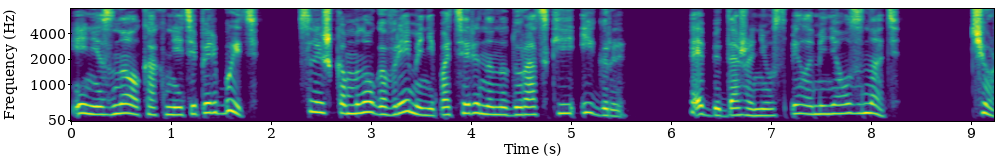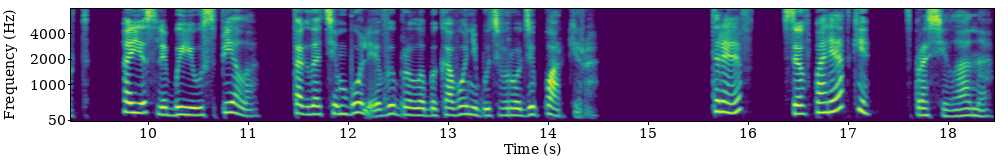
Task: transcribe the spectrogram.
и не знал, как мне теперь быть. Слишком много времени потеряно на дурацкие игры. Эбби даже не успела меня узнать. Черт, а если бы и успела, тогда тем более выбрала бы кого-нибудь вроде Паркера. «Треф, все в порядке?» — спросила она.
